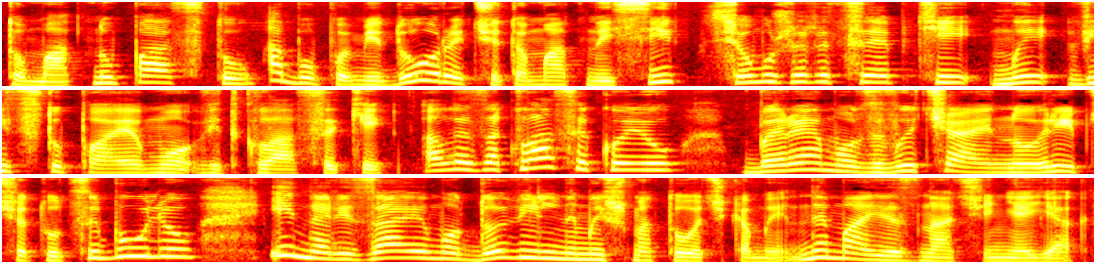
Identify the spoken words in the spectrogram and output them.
томатну пасту або помідори чи томатний сік. В цьому ж рецепті ми відступаємо від класики, але за класикою беремо звичайну ріпчату цибулю і нарізаємо довільними шматочками. Немає значення як.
